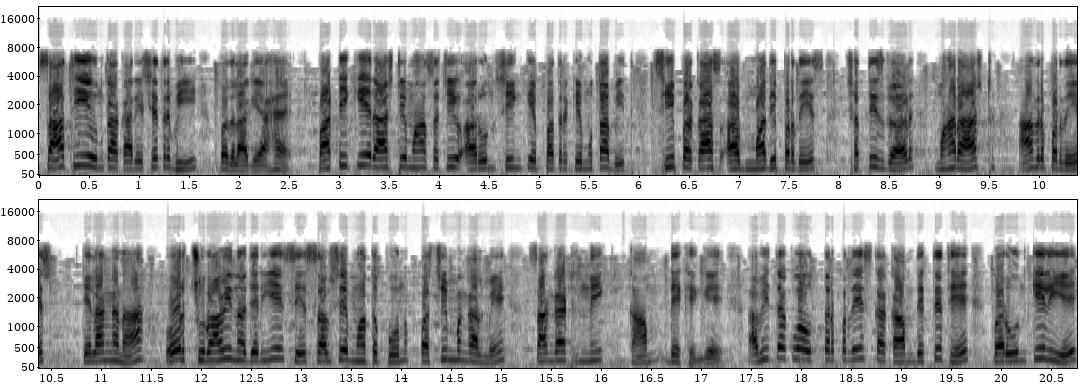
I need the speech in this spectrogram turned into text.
साथ ही उनका कार्यक्षेत्र भी बदला गया है। पार्टी के राष्ट्रीय महासचिव अरुण सिंह के पत्र के मुताबिक शिव प्रकाश अब मध्य प्रदेश, छत्तीसगढ़, महाराष्ट्र, आंध्र प्रदेश, तेलंगाना और चुनावी नज़रिए से सबसे महत्वपूर्ण पश्चिम बंगाल में सांगठनिक काम देखेंगे। अभी तक वह उत्तर प्रदेश का काम देखते थे, पर उनके लिए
